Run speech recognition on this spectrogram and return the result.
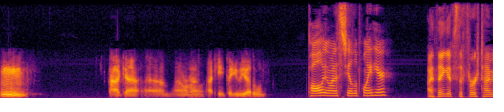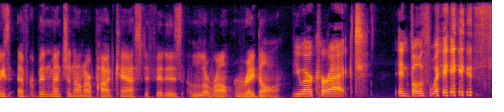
Hmm. I got. Um, I don't know. I can't think of the other one. Paul, you want to steal the point here? I think it's the first time he's ever been mentioned on our podcast. If it is Laurent Redon. You are correct in both ways.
